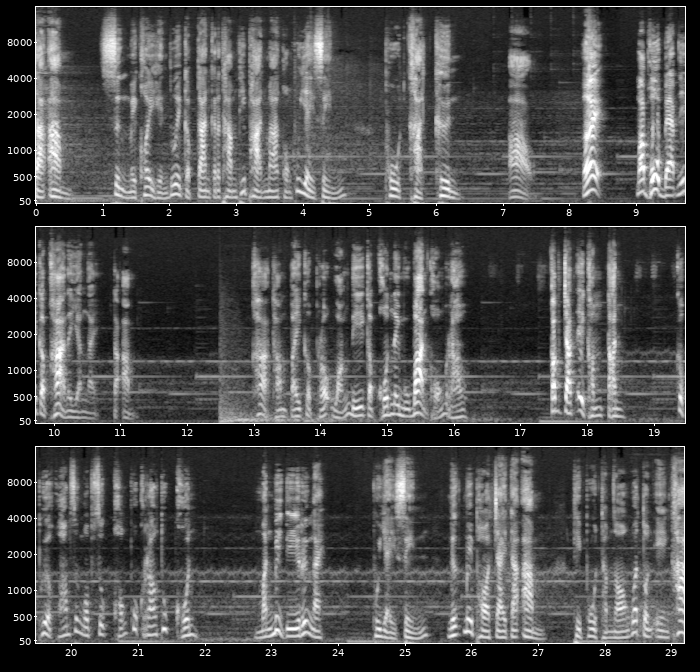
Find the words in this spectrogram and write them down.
ตาอ่ำซึ่งไม่ค่อยเห็นด้วยกับการกระทำที่ผ่านมาของผู้ใหญ่ศิลพูดขัดขึ้น อ้าว เฮ้ย มาพูดแบบนี้กับข้าได้ยังไง ตาอ่ำข้าทำไปก็เพราะหวังดีกับคนในหมู่บ้านของเรากำจัดไอ้คำตัน ก็เพื่อความสงบสุขของพวกเราทุกคน มันไม่ดีหรือไง ผู้ใหญ่ศิลป์นึกไม่พอใจตาอ่ำที่พูดทำนองว่าตนเองฆ่า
